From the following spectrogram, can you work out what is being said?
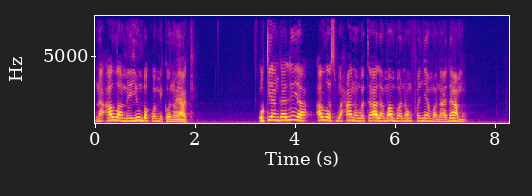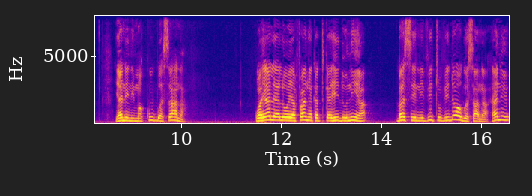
na allah ameiumba kwa mikono yake. Ukiangalia allah subhanahu wataala mambo anayomfanyia mwanadamu yaani ni makubwa sana. Kwa yale aliyoyafanya katika hii dunia basi ni vitu vidogo sana. Yaani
